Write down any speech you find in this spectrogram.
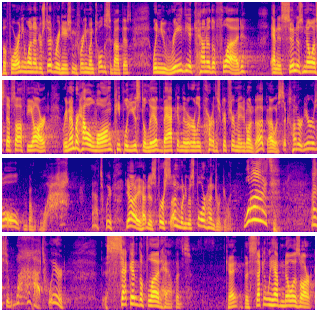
Before anyone understood radiation, before anyone told us about this, when you read the account of the flood, and as soon as Noah steps off the ark, remember how long people used to live back in the early part of the scripture? Maybe going, oh, I was 600 years old. Going, wow, That's weird. Yeah, he had his first son when he was 400. You're like, what? I said, wow, it's weird. The second the flood happens, okay, the second we have Noah's ark,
